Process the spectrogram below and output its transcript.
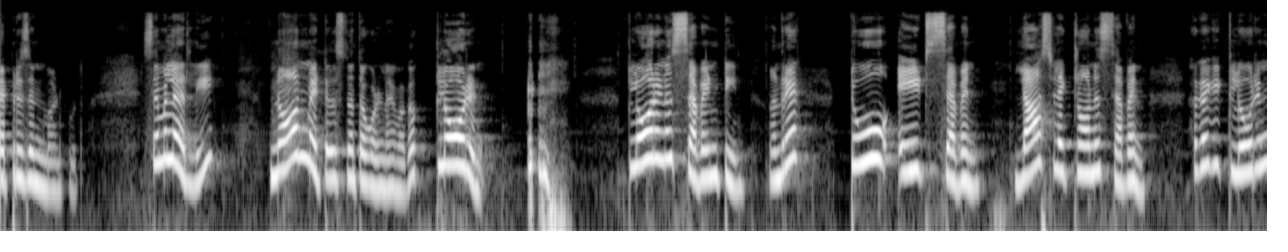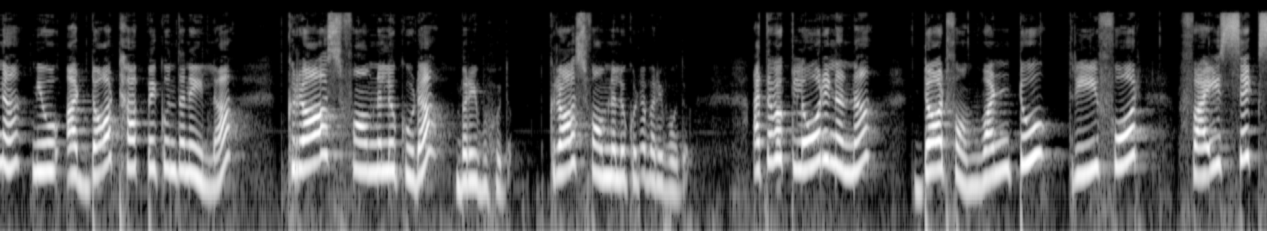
ರೆಪ್ರೆಸೆಂಟ್ ಮಾಡ್ಬೋದು. ಸಿಮಿಲರ್ಲಿ ನಾನ್ ಮೆಟಲ್ಸ್ನ ತಗೊಳ್ಳೋಣ ಇವಾಗ ಕ್ಲೋರಿನ್ ಕ್ಲೋರಿನ್ ಇಸ್ ಸೆವೆಂಟೀನ್ ಅಂದರೆ two eight seven last electron is seven ಹಾಗಾಗಿ ಕ್ಲೋರಿನ್ನ ನೀವು ಆ ಡಾಟ್ ಹಾಕಬೇಕು ಅಂತಲೇ ಇಲ್ಲ ಕ್ರಾಸ್ ಫಾರ್ಮ್ನಲ್ಲೂ ಕೂಡ ಬರೀಬಹುದು. ಕ್ರಾಸ್ ಫಾರ್ಮ್ನಲ್ಲೂ ಕೂಡ ಬರಿಬೋದು ಅಥವಾ ಕ್ಲೋರಿನನ್ನು dot form one two three four five six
